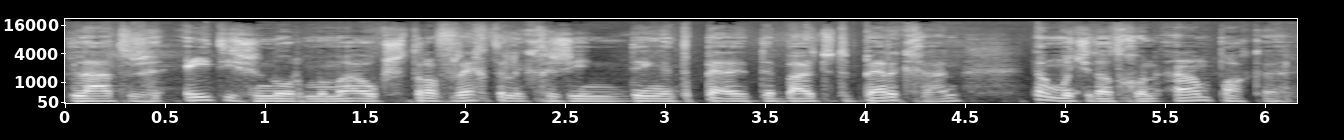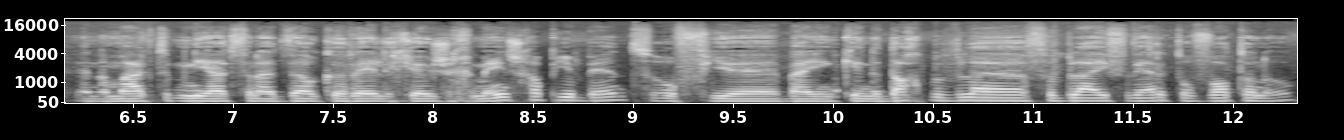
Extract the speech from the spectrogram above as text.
laten we ethische normen... maar ook strafrechtelijk gezien dingen te, te buiten de perk gaan... dan moet je dat gewoon aanpakken. En dan maakt het niet uit vanuit welke religieuze gemeenschap je bent... of je bij een kinderdagverblijf werkt of wat dan ook.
